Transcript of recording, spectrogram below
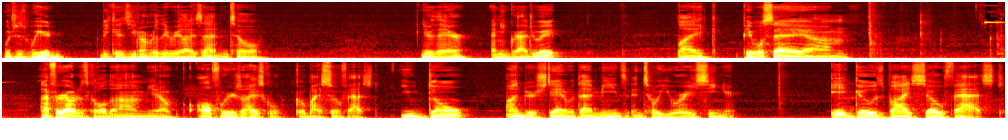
Which is weird because you don't really realize that until you're there and you graduate. Like people say, um, I forgot what it's called. Um, you know, all four years of high school go by so fast. You don't understand what that means until you are a senior. It goes by so fast.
